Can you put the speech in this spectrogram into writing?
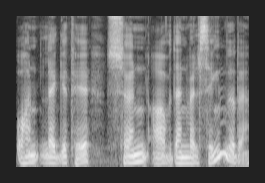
og han legger til sønn av den velsignede,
